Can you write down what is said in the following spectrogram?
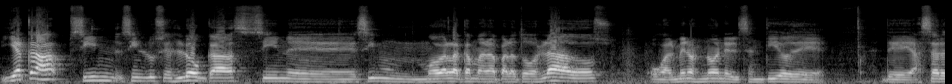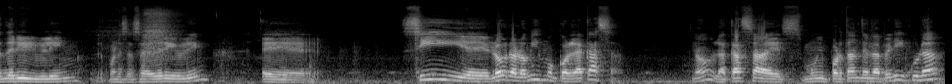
Y acá, sin, sin luces locas, sin, sin mover la cámara para todos lados, o al menos no en el sentido de, de hacer dribbling, te pones a hacer dribbling, eh, sí eh, logra lo mismo con la casa. ¿no? La casa es muy importante en la película.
